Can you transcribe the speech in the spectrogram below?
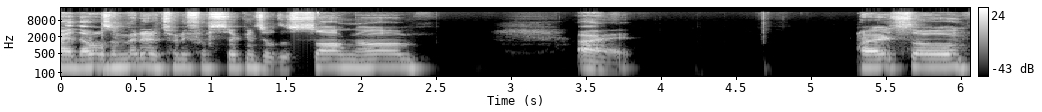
All right. That was a minute and twenty four seconds of the song. Um. All right. All right. So.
